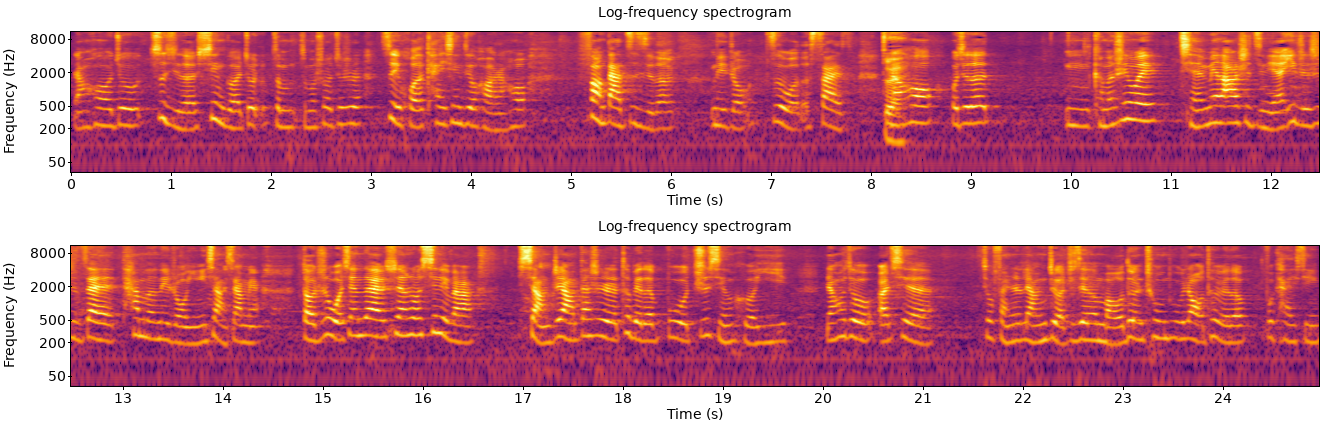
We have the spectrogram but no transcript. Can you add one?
然后就自己的性格就怎么怎么说，就是自己活得开心就好，然后放大自己的那种自我的 size。然后我觉得，嗯，可能是因为前面的二十几年一直是在他们的那种影响下面，导致我现在虽然说心里边想这样，但是特别的不知行合一。然后就而且就反正两者之间的矛盾冲突让我特别的不开心。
